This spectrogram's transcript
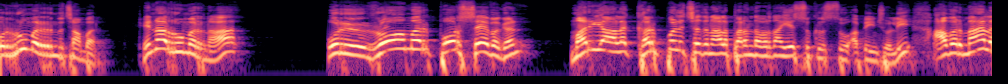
ஒரு ரூமர் இருந்துச்சாம்பார் என்ன ரூமர்னா ஒரு ரோமர் போர் சேவகன் மரியால கற்பழிச்சதுனால பிறந்தவர் தான் இயேசு கிறிஸ்து அப்படின்னு சொல்லி அவர் மேல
